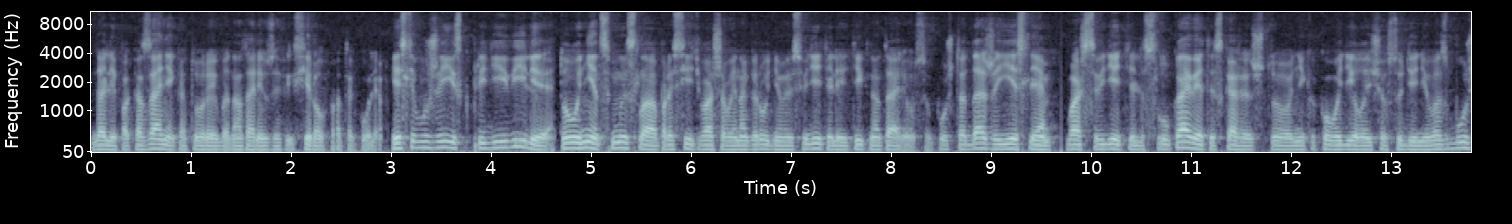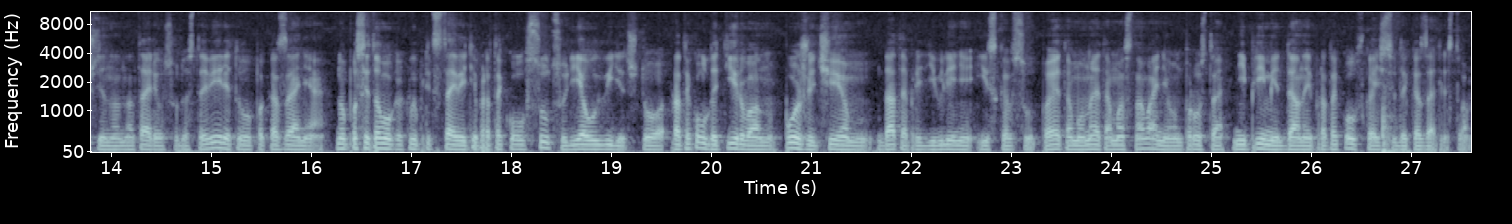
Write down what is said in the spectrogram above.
дали показания, которые бы нотариус зафиксировал в протоколе. Если вы уже иск предъявили, то нет смысла просить вашего иногороднего свидетеля идти к нотариусу, потому что даже если ваш свидетель слукавит и скажет, что никакого дела еще в суде не возбуждено, нотариус удостоверит его показания. Но после того, как вы представите протокол в суд, судья увидит, что протокол датирован позже, чем дата предъявления иска в суд. Поэтому на этом основании он просто не примет данный протокол в качестве доказательства.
